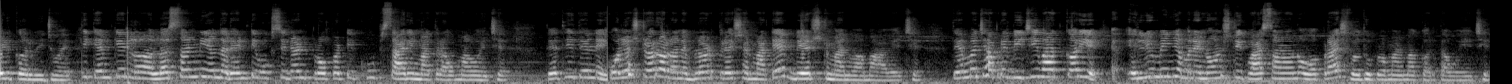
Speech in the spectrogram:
એડ કરવી જોઈએ. કેમ કે લસણની અંદર એન્ટીઓક્સિડન્ટ પ્રોપર્ટી ખૂબ સારી માત્રામાં હોય છે. તેથી તેને કોલેસ્ટેરોલ અને બ્લડ પ્રેશર માટે બેસ્ટ માનવામાં આવે છે. તેમજ આપણે બીજી વાત કરીએ, એલ્યુમિનિયમ અને નોનસ્ટિક વાસણોનો વપરાશ વધુ પ્રમાણમાં કરતા હોઈએ છીએ.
